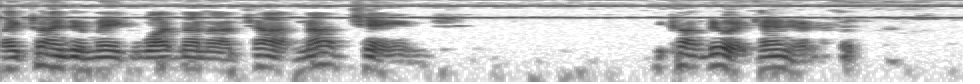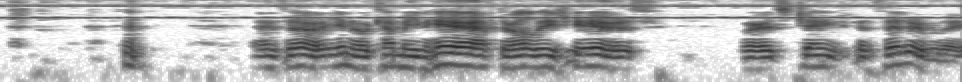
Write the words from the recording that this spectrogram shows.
Like trying to make what na cha not change. You can't do it, can you? and so, you know, coming here after all these years where it's changed considerably,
